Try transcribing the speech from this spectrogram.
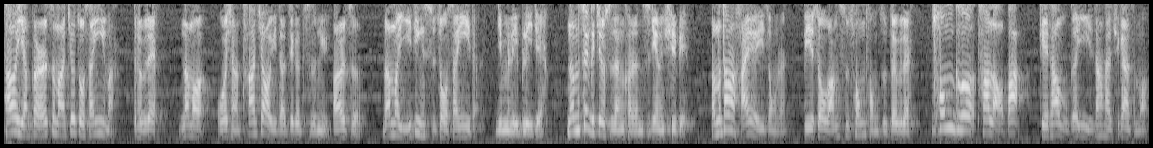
他说养个儿子嘛，就做生意嘛，对不对？那么我想他教育的这个子女儿子，那么一定是做生意的，你们理不理解？那么这个就是人和人之间的区别。那么当然还有一种人，比如说王思聪同志，对不对？聪哥他老爸给他五个亿，让他去干什么？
